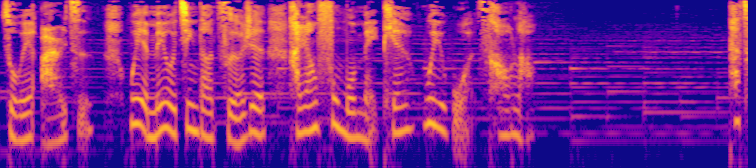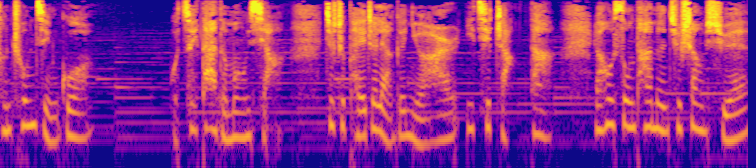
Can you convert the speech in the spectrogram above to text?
作为儿子，我也没有尽到责任，还让父母每天为我操劳。他曾憧憬过，我最大的梦想就是陪着两个女儿一起长大，然后送他们去上学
